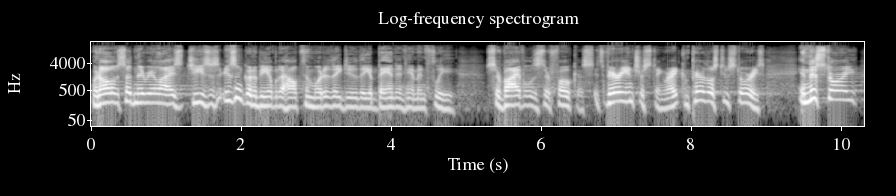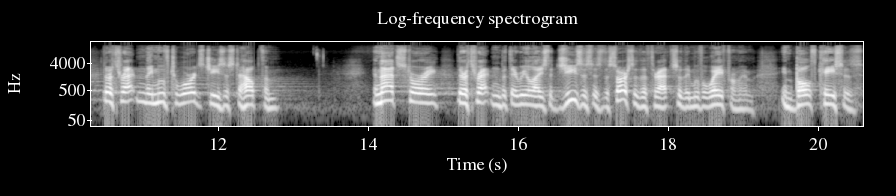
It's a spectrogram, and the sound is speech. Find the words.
when all of a sudden they realize Jesus isn't going to be able to help them. What do they do? They abandon him and flee. Survival is their focus. It's very interesting, right? Compare those two stories. In this story, they're threatened. They move towards Jesus to help them. In that story, they're threatened, but they realize that Jesus is the source of the threat, so they move away from him. In both cases,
